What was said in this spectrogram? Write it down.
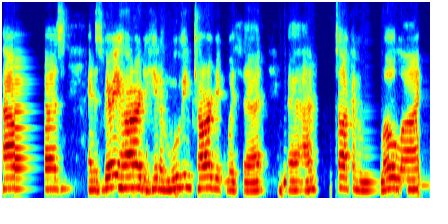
does, and it's very hard to hit a moving target with that. Uh, I'm talking low line,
